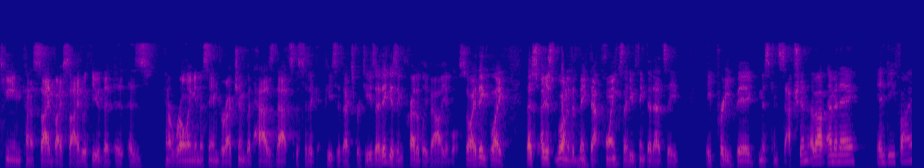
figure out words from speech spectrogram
team kind of side by side with you that is kind of rowing in the same direction but has that specific piece of expertise i think is incredibly valuable. So i think like that's i just wanted to make that point because i do think that that's a, a pretty big misconception about m&a in defi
